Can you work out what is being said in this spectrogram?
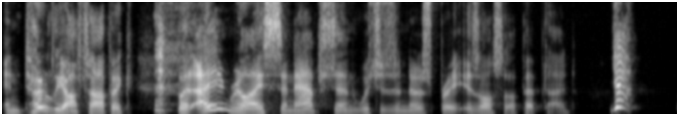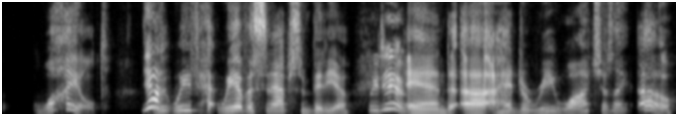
and totally off topic, but I didn't realize synapsin, which is a nose spray, is also a peptide. Yeah. Wild. Yeah. We, we've ha- we have a synapsin video, we do. and uh, I had to rewatch. I was like, oh,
